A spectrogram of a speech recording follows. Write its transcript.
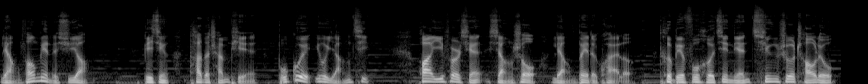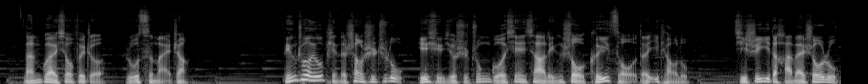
两方面的需要。毕竟，它的产品不贵又洋气。花一份钱享受两倍的快乐，特别符合近年轻奢潮流，难怪消费者如此买账。名创优品的上市之路，也许就是中国线下零售可以走的一条路。几十亿的海外收入，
